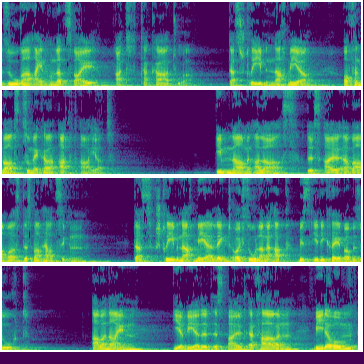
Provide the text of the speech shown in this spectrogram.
Sura 102 Ad Takatur Das Streben nach mehr offenbart zu Mekka 8 Ayat Im Namen Allahs, des Allerbarmers, des Barmherzigen. Das Streben nach mehr lenkt euch so lange ab, bis ihr die Gräber besucht. Aber nein, ihr werdet es bald erfahren. Wiederum,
